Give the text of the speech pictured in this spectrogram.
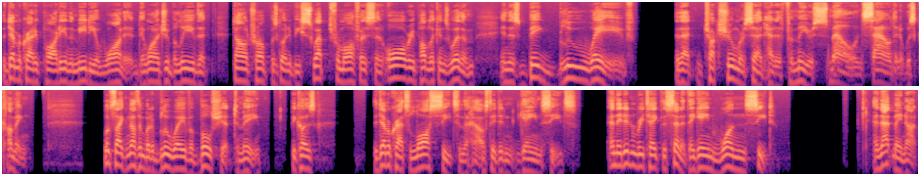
the Democratic Party and the media wanted. They wanted you to believe that Donald Trump was going to be swept from office and all Republicans with him in this big blue wave that Chuck Schumer said had a familiar smell and sound and it was coming. Looks like nothing but a blue wave of bullshit to me because the Democrats lost seats in the House, they didn't gain seats, and they didn't retake the Senate. They gained one seat. And that may not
